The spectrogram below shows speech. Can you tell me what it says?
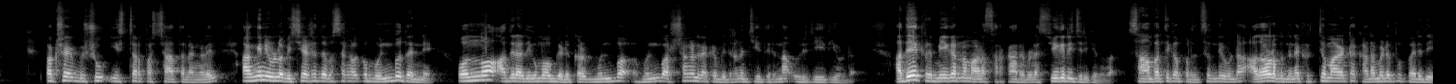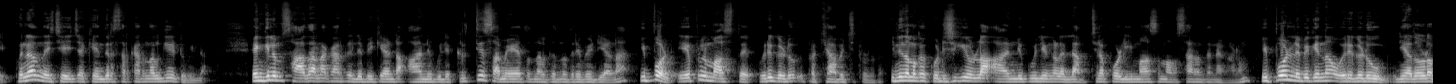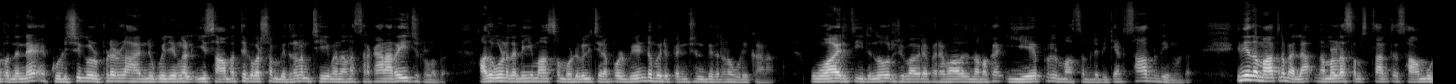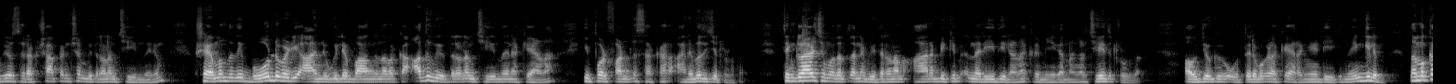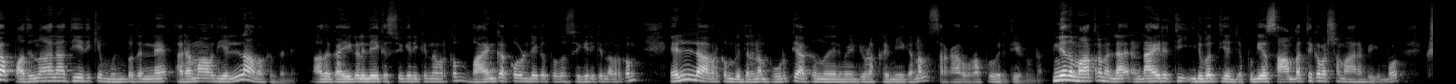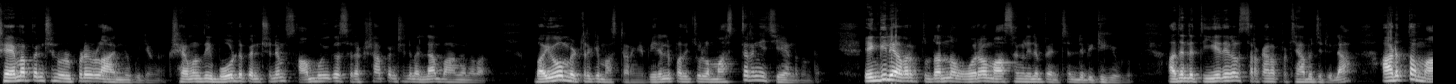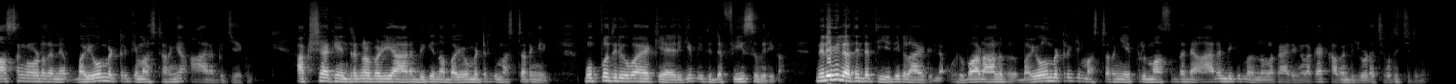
പക്ഷേ വിഷു ഈസ്റ്റർ പശ്ചാത്തലങ്ങളിൽ അങ്ങനെയുള്ള വിശേഷ ദിവസങ്ങൾക്ക് മുൻപ് തന്നെ ഒന്നോ അതിലധികമോ ഗഡുക്കൾ മുൻപ് മുൻവർഷങ്ങളിലൊക്കെ വിതരണം ചെയ്തിരുന്ന ഒരു രീതിയുണ്ട്. അതേ ക്രമീകരണമാണ് സർക്കാർ ഇവിടെ സ്വീകരിച്ചിരിക്കുന്നത്. സാമ്പത്തിക പ്രതിസന്ധിയുണ്ട്. അതോടൊപ്പം തന്നെ കൃത്യമായിട്ട് കടമെടുപ്പ് പരിധി പുനർനിശ്ചയിച്ച കേന്ദ്ര സർക്കാർ നൽകിയിട്ടുമില്ല. എങ്കിലും സാധാരണക്കാർക്ക് ലഭിക്കേണ്ട ആനുകൂല്യം കൃത്യസമയത്ത് നൽകുന്നതിന് വേണ്ടിയാണ് ഇപ്പോൾ ഏപ്രിൽ മാസത്തെ ഒരു ഗഡു പ്രഖ്യാപിച്ചിട്ടുള്ളത്. ഇനി നമുക്ക് കുടിശ്ശികയുള്ള ആനുകൂല്യങ്ങളെല്ലാം ചിലപ്പോൾ ഈ മാസം അവസാനം തന്നെ കാണും. ഇപ്പോൾ ലഭിക്കുന്ന ഒരു ഗഡുവും ഇനി അതോടൊപ്പം തന്നെ കുടിശ്ശിക ഉൾപ്പെടെയുള്ള ആനുകൂല്യങ്ങൾ ഈ സാമ്പത്തിക വർഷം വിതരണം ചെയ്യുമെന്നാണ് സർക്കാർ അറിയിച്ചിട്ടുള്ളത്. അതുകൊണ്ട് തന്നെ ഈ മാസം ഒടുവിൽ ചിലപ്പോൾ വീണ്ടും ഒരു പെൻഷൻ വിതരണം കൂടി കാണാം. മൂവായിരത്തി ഇരുന്നൂറ് രൂപ വരെ പരമാവധി നമുക്ക് ഈ ഏപ്രിൽ മാസം ലഭിക്കാൻ സാധ്യതയുമുണ്ട്. ഇനി അത് മാത്രമല്ല നമ്മളുടെ സംസ്ഥാനത്തെ സാമൂഹിക സുരക്ഷാ പെൻഷൻ വിതരണം ചെയ്യുന്നതിനും ക്ഷേമനിധി ബോർഡ് വഴി ആനുകൂല്യം വാങ്ങുന്നവർക്ക് അത് വിതരണം ചെയ്യുന്നതിനൊക്കെയാണ് ഇപ്പോൾ ഫണ്ട് സർക്കാർ അനുവദിച്ചിട്ടുള്ളത്. തിങ്കളാഴ്ച മുതൽ തന്നെ വിതരണം ആരംഭിക്കും എന്ന രീതിയിലാണ് ക്രമീകരണങ്ങൾ ചെയ്തിട്ടുള്ളത്. ഔദ്യോഗിക ഉത്തരവുകളൊക്കെ ഇറങ്ങേണ്ടിയിരിക്കുന്നു. എങ്കിലും നമുക്ക് പതിനാലാം തീയതിക്ക് മുൻപ് തന്നെ പരമാവധി എല്ലാവർക്കും തന്നെ അത് കൈകളിലേക്ക് സ്വീകരിക്കുന്നവർക്കും ബാങ്ക് അക്കൗണ്ടിലേക്ക് തുക സ്വീകരിക്കുന്നവർക്കും എല്ലാവർക്കും വിതരണം പൂർത്തിയാക്കുന്നതിന് വേണ്ടിയുള്ള ക്രമീകരണം സർക്കാർ ഉറപ്പുവരുത്തിയിട്ടുണ്ട്. ഇനി അത് മാത്രമല്ല രണ്ടായിരത്തി ഇരുപത്തിയഞ്ച് പുതിയ സാമ്പത്തിക വർഷം ആരംഭിക്കുമ്പോൾ ക്ഷേമ പെൻഷൻ ഉൾപ്പെടെയുള്ള ആനുകൂല്യങ്ങൾ ക്ഷേമനിധി ബോർഡ് പെൻഷനും സാമൂഹിക സുരക്ഷാ പെൻഷനും എല്ലാം വാങ്ങുന്നവർ ബയോമെട്രിക് മസ്റ്ററിങ് വിരൽ പതിച്ചുള്ള മസ്റ്ററിങ് ചെയ്യേണ്ടതുണ്ട്. എങ്കിലേ അവർക്ക് തുടർന്ന് ഓരോ മാസങ്ങളിലും പെൻഷൻ ലഭിക്കുകയുള്ളൂ. അതിന്റെ തീയതികൾ സർക്കാർ പ്രഖ്യാപിച്ചിട്ടില്ല. അടുത്ത മാസങ്ങളോടെ തന്നെ ബയോമെട്രിക് മസ്റ്ററിങ് ആരംഭിച്ചേക്കും. അക്ഷയ കേന്ദ്രങ്ങൾ വഴി ആരംഭിക്കുന്ന ബയോമെട്രിക് മസ്റ്ററിങ്ങിൽ മുപ്പത് രൂപയൊക്കെ ആയിരിക്കും ഇതിന്റെ ഫീസ് വരിക. നിലവിൽ അതിന്റെ തീയതികളായിട്ടില്ല ഒരുപാട് ആളുകൾ ബയോമെട്രിക് മസ്റ്ററിങ് ഏപ്രിൽ മാസം തന്നെ ആരംഭിക്കുമോ എന്നുള്ള കാര്യങ്ങളൊക്കെ കമന്റിലൂടെ ചോദിച്ചിരുന്നു.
